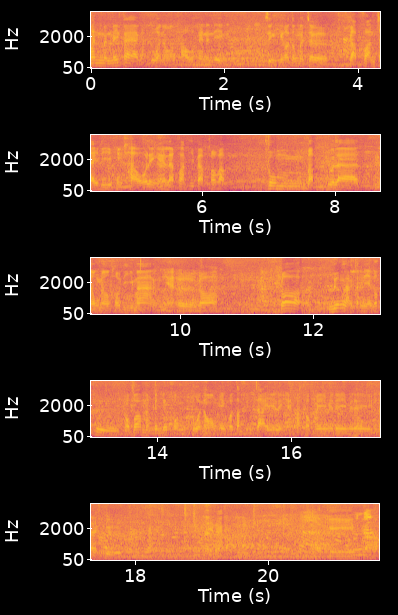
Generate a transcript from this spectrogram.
มันมันไม่แฟร์กับตัวน้องเขาแค่นั้นเอง สิ่งที่เขาต้องมาเจอกับความใจดีของเขาอะไรเงี้ยและความที่แบบเขาแบบทุ่มแบบดูแลน้องๆเขาดีมากอย่างเงี้ยเออก็ก็เรื่องหลังจากเนี้ยก็คือเขาว่ามันเป็นเรื่องของตัวน้องเองเขาตัดสินใจอะไรเงี้ยครับเขาไม่ไม่ได้ไม่ได้ไม่ได้คือไหนนะโอเคขอบคุณครันะบคะ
